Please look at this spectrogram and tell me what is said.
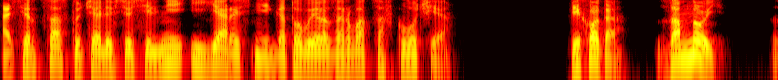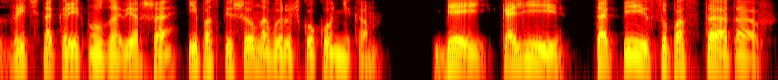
а сердца стучали все сильней и яростней, готовые разорваться в клочья. «Пехота! За мной!» Зычно крикнул Заверша и поспешил на выручку конникам. «Бей! Кали! Топи, супостатов!»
